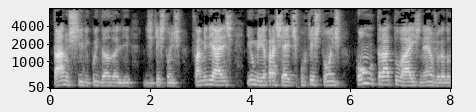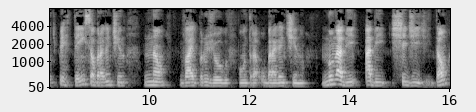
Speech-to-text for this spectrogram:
está no Chile cuidando ali de questões familiares. E o Meia Prachedes por questões contratuais, né, o jogador que pertence ao Bragantino, não vai para o jogo contra o Bragantino no Nabi Abi Shedid. Então,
